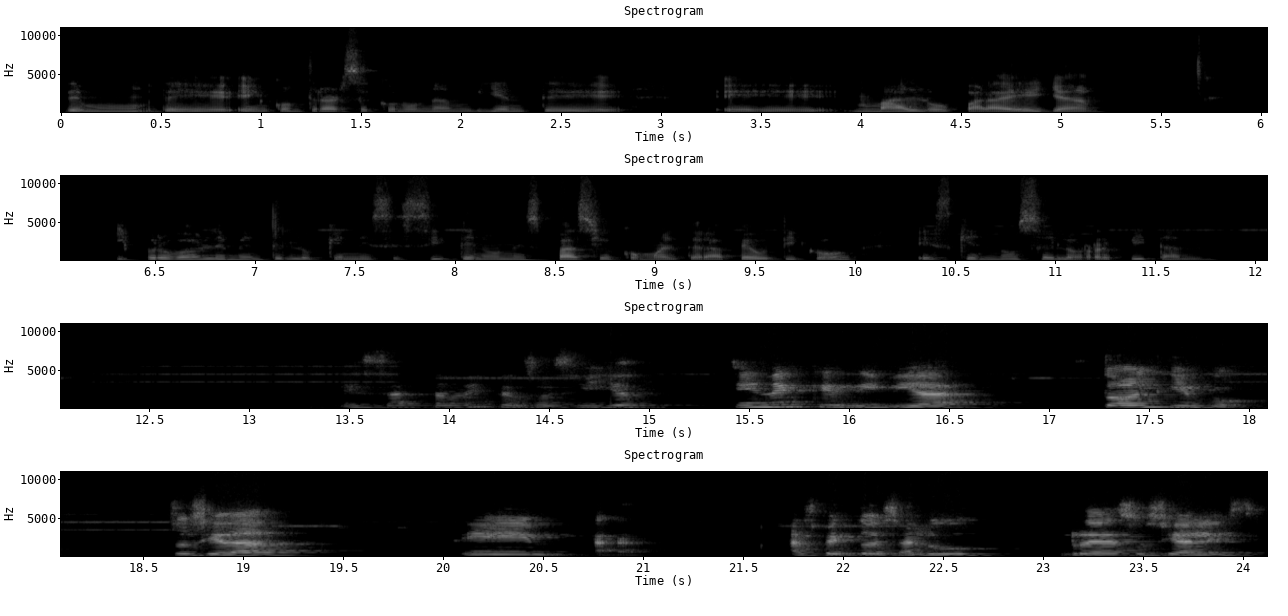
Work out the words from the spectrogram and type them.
de, encontrarse con un ambiente eh, malo para ella. Y probablemente lo que necesite en un espacio como el terapéutico es que no se lo repitan, Exactamente, o sea, si ya tienen que lidiar todo el tiempo, sociedad, eh, aspecto de salud, redes sociales,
